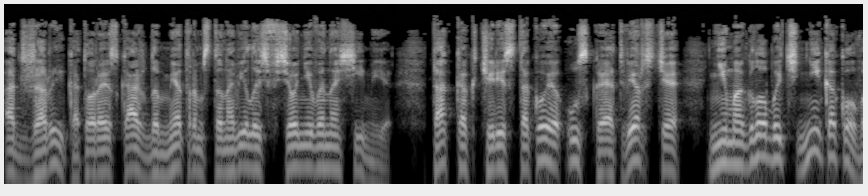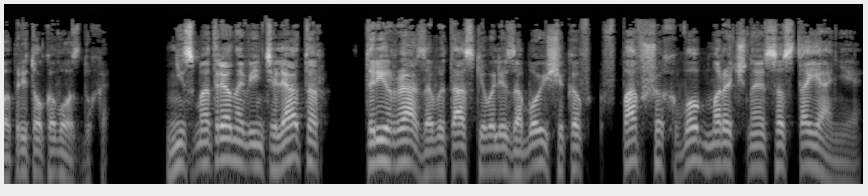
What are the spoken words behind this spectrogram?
от жары, которая с каждым метром становилась все невыносимее, так как через такое узкое отверстие не могло быть никакого притока воздуха. Несмотря на вентилятор, три раза вытаскивали забойщиков, впавших в обморочное состояние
